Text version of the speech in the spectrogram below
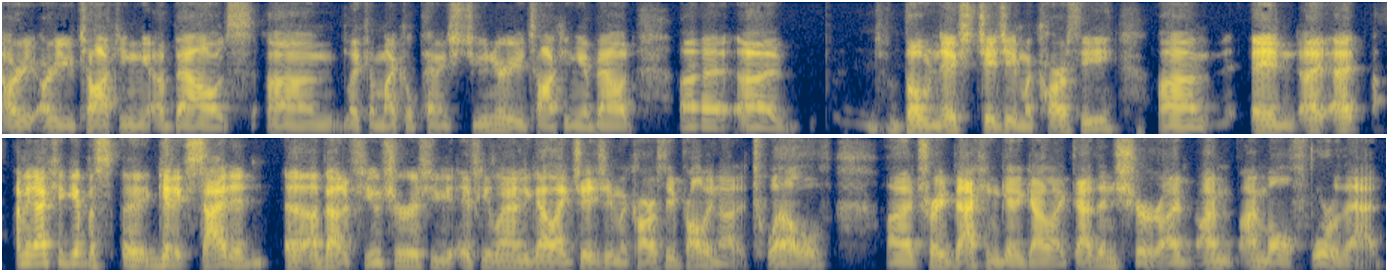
Are are you talking about um, like a Michael Penix Jr.? Are you talking about uh, uh, Bo Nix, JJ McCarthy? Um, and I, I, I mean I could get uh, get excited uh, about a future if you if you land a guy like JJ McCarthy, probably not at twelve. Uh, trade back and get a guy like that, then sure, I, I'm I'm all for that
